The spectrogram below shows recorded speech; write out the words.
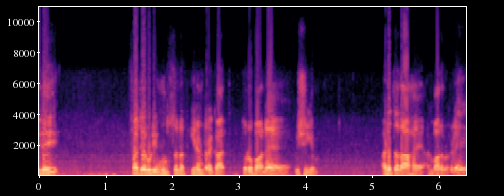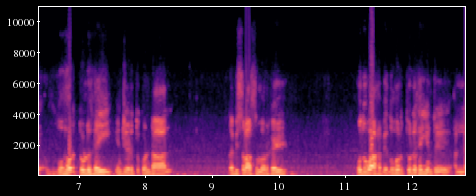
இது ஃபஜருடைய முன்சுனத் இரண்டு ரகாத் தொடர்பான விஷயம். அடுத்ததாக அன்பானவர்களே லுஹர் தொழுகை என்று எடுத்துக்கொண்டால் நபிசுலாசம் அவர்கள் பொதுவாகவே லுஹர் தொழுகை என்று அல்ல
